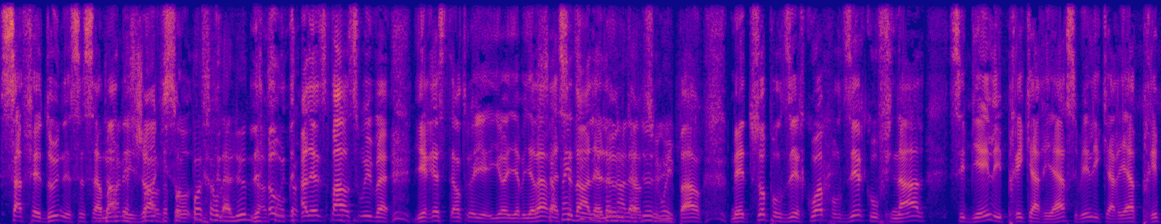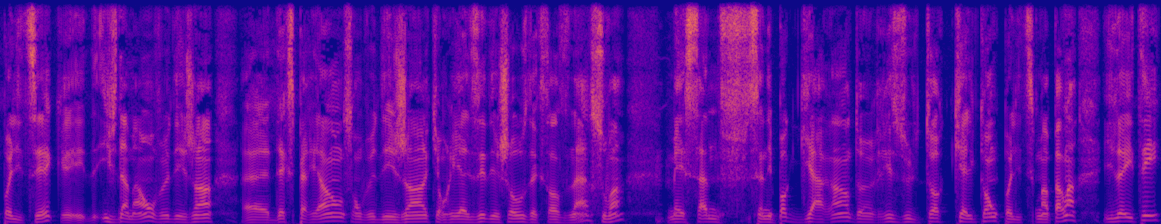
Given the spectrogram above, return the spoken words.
ça fait d'eux nécessairement Dans des gens qui sont... pas sur la Lune, dans l'espace, oui, ben, il est resté, en tout cas, il, il a, l'air assez dans la Lune dans la quand tu lui parles. Mais tout ça pour dire quoi? Pour dire qu'au final, c'est bien les pré-carrières, c'est bien les carrières pré-politiques, évidemment, on veut des gens euh, d'expérience, on veut des gens qui ont réalisé des choses d'extraordinaire, souvent, mais ça ne, ce n'est pas garant d'un résultat quelconque politiquement parlant. Il a été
